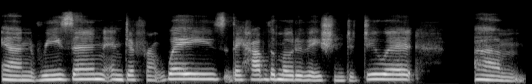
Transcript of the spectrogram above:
and reason in different ways. They have the motivation to do it. Um,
